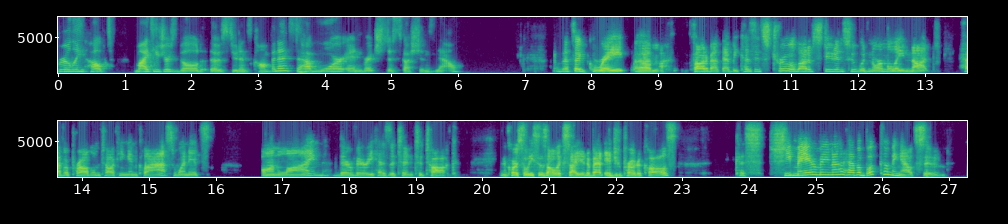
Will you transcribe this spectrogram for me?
really helped my teachers build those students' confidence to have more enriched discussions now. That's a great um, thought about that because it's true. A lot of students who would normally not have a problem talking in class, when it's online, they're very hesitant to talk. And of course, Lisa's all excited about Edu protocols because she may or may not have a book coming out soon.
